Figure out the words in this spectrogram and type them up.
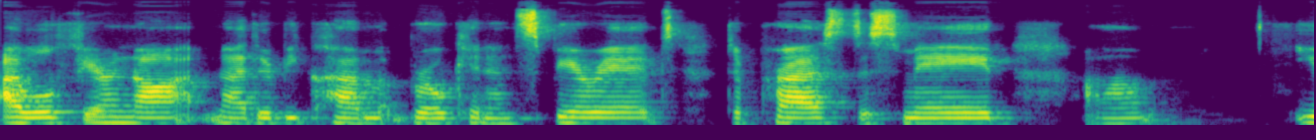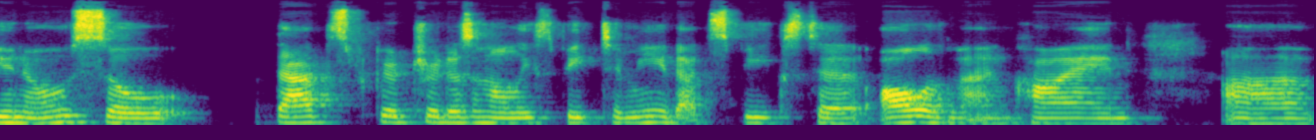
I will fear not, neither become broken in spirit, depressed, dismayed. Um, you know, so that scripture doesn't only speak to me, that speaks to all of mankind. Uh,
